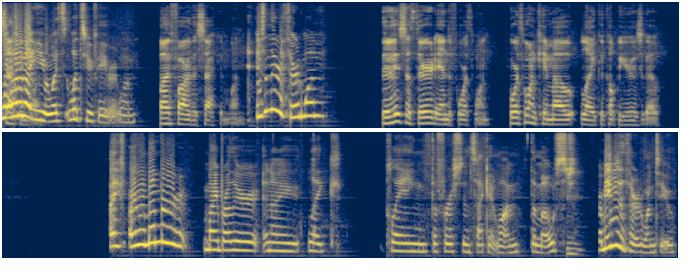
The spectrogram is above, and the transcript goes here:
well, what about one. you? What's what's your favorite one? By far the second one. Isn't there a third one? There is a third and a fourth one. Fourth one came out like a couple years ago. I I remember my brother and I like playing the first and second one the most, Mm. Or maybe the third one too.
